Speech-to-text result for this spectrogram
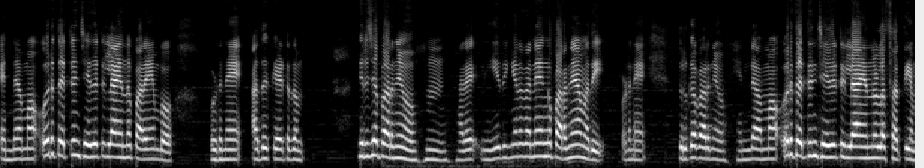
എന്റെ അമ്മ ഒരു തെറ്റും ചെയ്തിട്ടില്ല എന്ന് പറയുമ്പോൾ ഉടനെ അത് കേട്ടതും ഗിരിജ പറഞ്ഞു ഉം അതെ നീ ഇതിങ്ങനെ തന്നെ അങ്ങ് പറഞ്ഞാ മതി. ഉടനെ ദുർഗ പറഞ്ഞു എന്റെ അമ്മ ഒരു തെറ്റും ചെയ്തിട്ടില്ല എന്നുള്ള സത്യം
